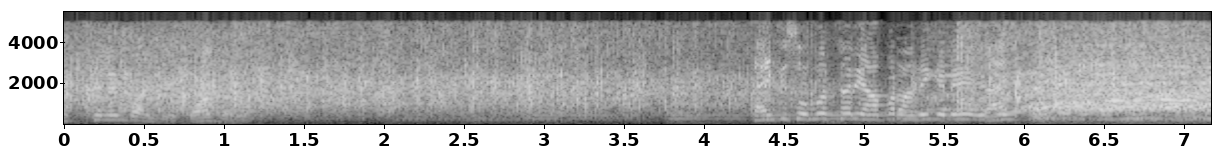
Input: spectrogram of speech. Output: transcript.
एक्सेलेंट पॉइंट है बहुत बढ़िया। Thank you so much sir यहाँ पर आने के लिए।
